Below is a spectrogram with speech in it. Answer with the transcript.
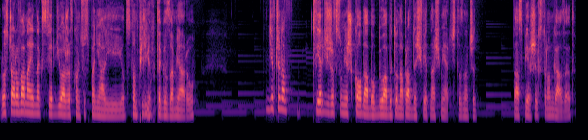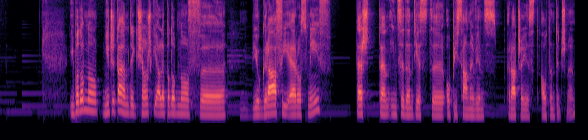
Rozczarowana jednak stwierdziła, że w końcu speniali i odstąpili od tego zamiaru. Dziewczyna twierdzi, że w sumie szkoda, bo byłaby to naprawdę świetna śmierć, to znaczy ta z pierwszych stron gazet. I podobno, nie czytałem tej książki, ale podobno w e, biografii Aerosmith też ten incydent jest e, opisany, więc raczej jest autentyczny.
